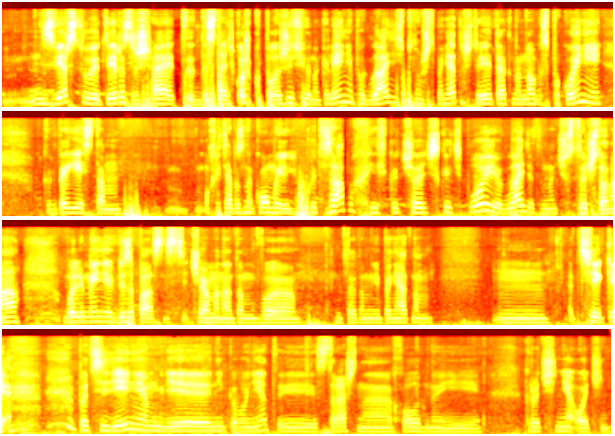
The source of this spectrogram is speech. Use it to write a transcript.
не зверствует и разрешает достать кошку, положить ее на колени, погладить, потому что понятно, что ей так намного спокойнее, когда есть там хотя бы знакомый какой-то запах, есть какое-то человеческое тепло, ее гладит, она чувствует, что она более-менее в безопасности, чем она там в вот этом непонятном отсеке под сиденьем, где никого нет и страшно, холодно и, короче, не очень.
